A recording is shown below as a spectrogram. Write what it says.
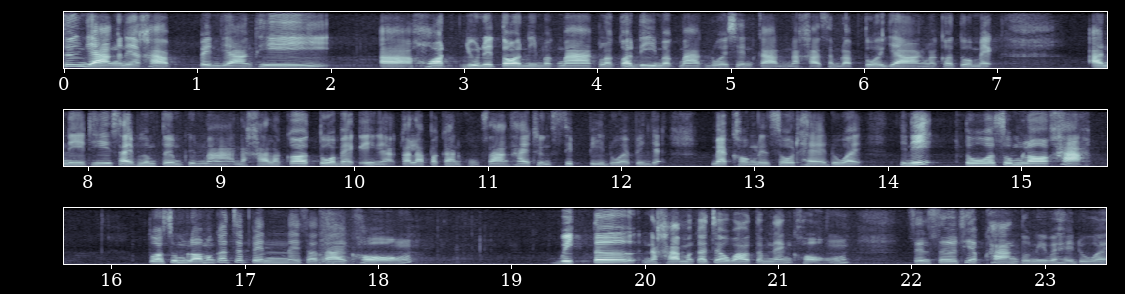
ซึ่งยางอันเนี้ยค่ะ เป็นยางที่ฮอตอยู่ในตอนนี้มากๆ แล้วก็ดีมากๆด้วยเช่นกันนะคะสำหรับตัวยางแล้วก็ตัวแม็ก อันนี้ที่ใส่เพิ่มเติมขึ้นมานะคะ แล้วก็ตัวแม็กเองอะก็รับประกันโครงสร้างให้ถึง 10 ปีด้วยเป็นแม็กของเลนโซแท้ด้วย ทีนี้ตัวซุ้มล้อค่ะ ตัวซุ้มล้อมันก็จะเป็นในสไตล์ของวิกเตอร์นะคะ มันก็จะวางตำแหน่งของเซ็นเซอร์เทียบข้างตรงนี้ไว้ให้ด้วย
